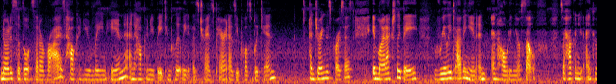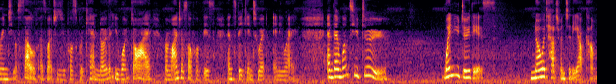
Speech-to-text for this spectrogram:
notice the thoughts that arise how can you lean in and how can you be completely as transparent as you possibly can and during this process, it might actually be really diving in and, and holding yourself. So, how can you anchor into yourself as much as you possibly can? Know that you won't die, remind yourself of this, and speak into it anyway. And then, once you do, when you do this, no attachment to the outcome.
